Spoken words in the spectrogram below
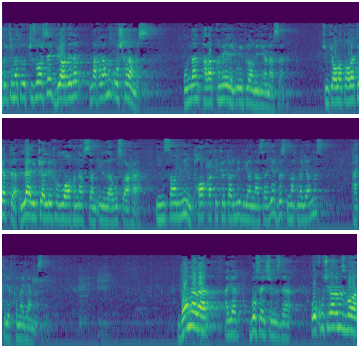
bir ikki marta o'tkazib yuborsak, bu yoqdagilar nima qilamiz? O'shqiramiz. Undan talab qilmaylik u eplolmaydigan narsani. Chunki Alloh taolo aytibdi: "La yukallifullohu nafsan illa wusaha." Insonning toqati ko'tarmaydigan narsaga biz nima qilmaganmiz? Taklif qilmaganmiz deydi. Domlalar agar bo'lsa ichimizda o'quvchilarimiz bor,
